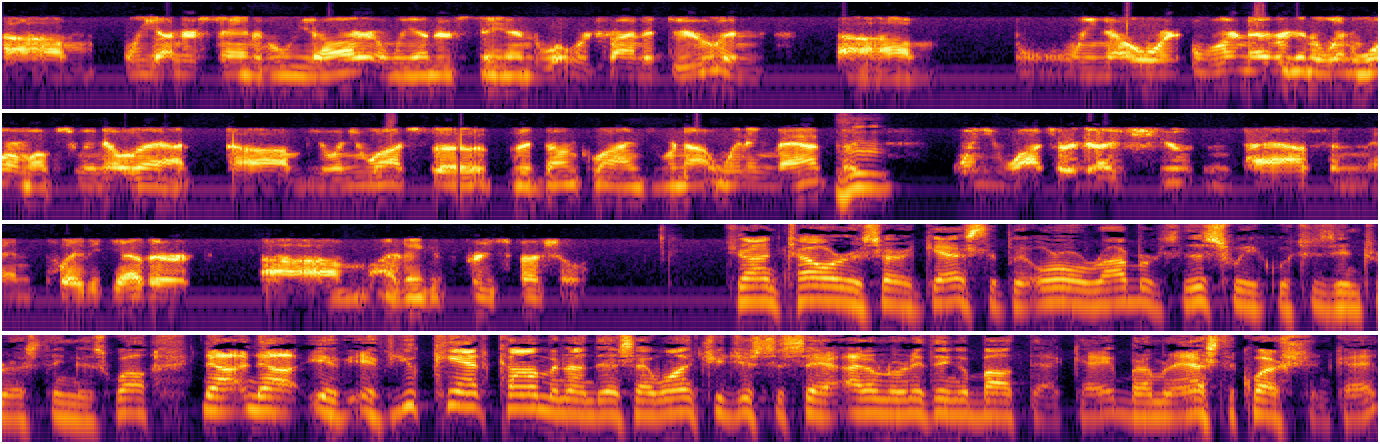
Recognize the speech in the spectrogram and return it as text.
um, we understand who we are and we understand what we're trying to do, and um, we know we're, we're never going to win warm-ups. We know that. Um, you know, when you watch the the dunk lines, we're not winning that. But mm-hmm. when you watch our guys shoot and pass and, and play together, um, I think it's pretty special. John Tauer is our guest at the Oral Roberts this week, which is interesting as well. Now, now, if, if you can't comment on this, I want you just to say, I don't know anything about that, okay? But I'm going to ask the question, okay?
